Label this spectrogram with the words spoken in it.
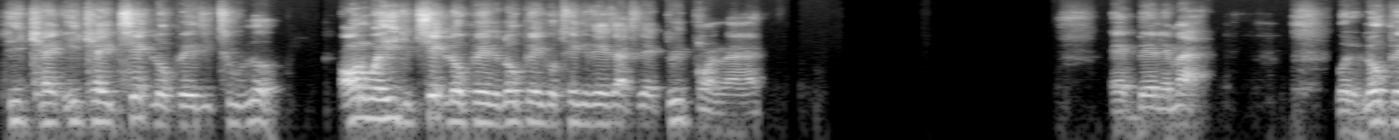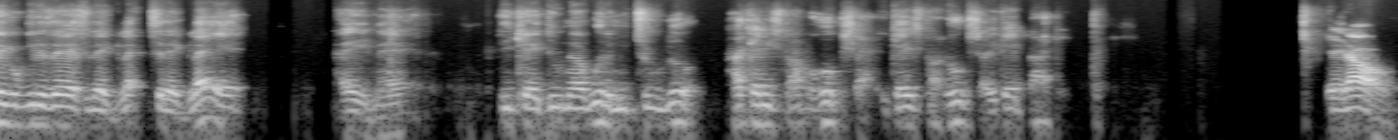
He can't he can't check Lopez, he too little. Only way he can check Lopez, is Lopez go take his ass out to that three-point line and bail him out. But if Lopez go get his ass to that to that glass, hey man, he can't do nothing with him. He too little. How can he stop a hook shot? He can't stop a hook shot. He can't block it at all.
